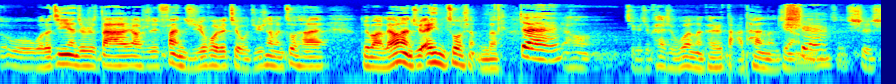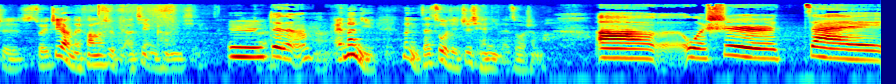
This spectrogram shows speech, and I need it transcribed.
我我的经验就是，大家要是饭局或者酒局上面坐下来，对吧？聊两句，哎，你做什么的？对，然后这个就开始问了，开始打探了，这样的是是是，所以这样的方式比较健康一些。嗯，对的。啊，哎，那你那你在做这之前你在做什么？啊、我是在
